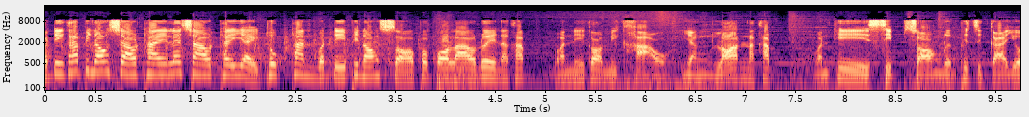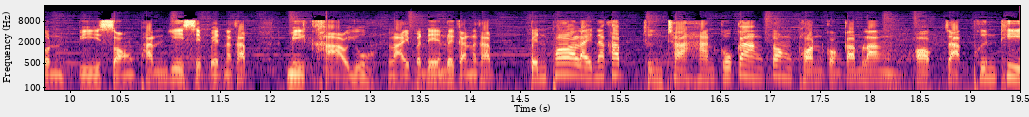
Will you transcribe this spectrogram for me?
วัสดีครับพี่น้องชาวไทยและชาวไทยใหญ่ทุกท่านสวัสดีพี่น้องสปปลาวด้วยนะครับ วันนี้ก็มีข่าวอย่างร้อนนะครับ วันที่ 12 เดือนพฤศจิกายนปี 2021 นะครับ มีข่าวอยู่หลายประเด็นด้วยกันนะครับ เป็นเพราะอะไรนะครับถึงชาฮานโกก้างต้องถอนกองกำลังออกจากพื้นที่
